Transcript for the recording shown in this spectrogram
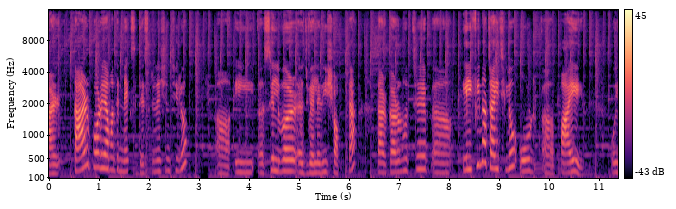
আর তারপরে আমাদের নেক্সট ডেস্টিনেশন ছিল এই সিলভার জুয়েলারি শপটা তার কারণ হচ্ছে এলফিনা চাইছিল ওর পায়ে ওই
